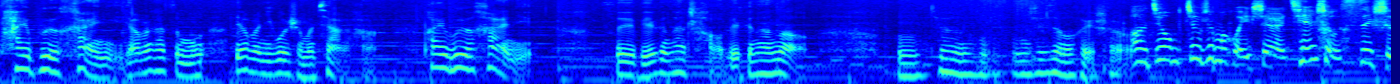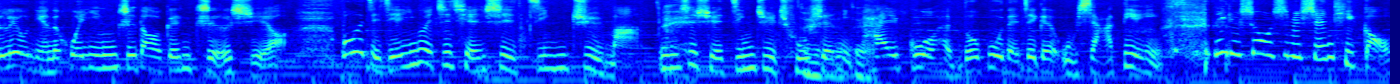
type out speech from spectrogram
他也不会害你，要不然他怎么？要不然你为什么嫁给他？他也不会害你，所以别跟他吵，别跟他闹。嗯，就你就这么回事儿啊？就就这么回事儿，牵手四十六年的婚姻之道跟哲学哦。不过姐姐因为之前是京剧嘛，您是学京剧出身，你拍过很多部的这个武侠电影，那个时候是不是身体搞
